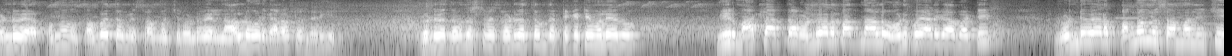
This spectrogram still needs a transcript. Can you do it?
రెండు వేల పంతొమ్మిది వందల తొంభై తొమ్మిది సంబంధించి రెండు వేల నాలుగులో కూడా గెలవటం జరిగింది. రెండు వేల దురదృష్టం రెండు వేల తొమ్మిదిలో టికెట్ ఇవ్వలేదు. మీరు మాట్లాడుతున్నారు రెండు వేల పద్నాలుగులో ఓడిపోయాడు కాబట్టి రెండు వేల పంతొమ్మిదికి సంబంధించి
